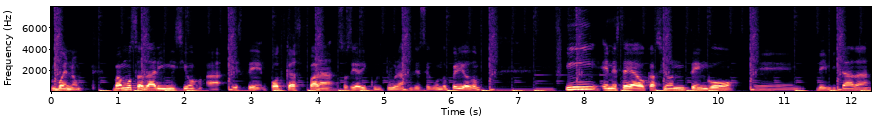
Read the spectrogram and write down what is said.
Bueno, vamos a dar inicio a este podcast para Sociedad y Cultura de segundo periodo. Y en esta ocasión tengo eh, de invitada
